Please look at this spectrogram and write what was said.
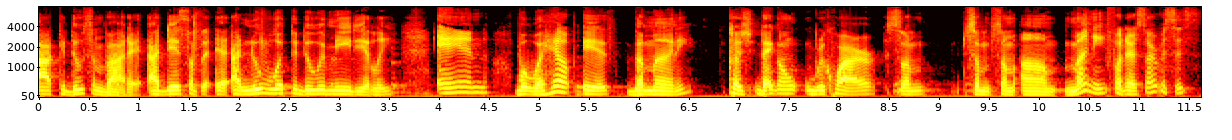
I could do something about it. I did something. I knew what to do immediately. And what will help is the money because they're to require some, some, some, um, money for their services.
